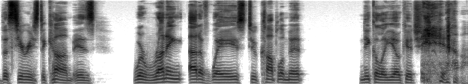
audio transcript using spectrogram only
the series to come is we're running out of ways to compliment Nikola Jokic. Yeah.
